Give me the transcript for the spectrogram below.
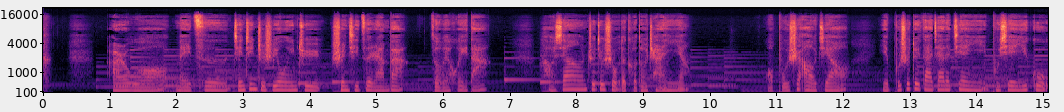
而我每次仅仅只是用一句“顺其自然吧”作为回答，好像这就是我的口头禅一样。我不是傲娇，也不是对大家的建议不屑一顾，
